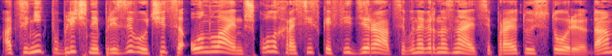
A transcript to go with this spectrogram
оценить публичные призывы учиться онлайн в школах Российской Федерации. Вы, наверное, знаете про эту историю, да?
